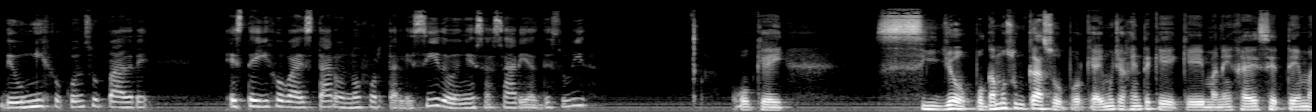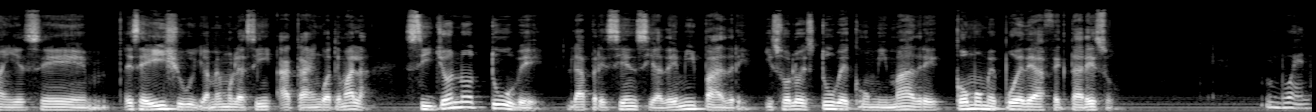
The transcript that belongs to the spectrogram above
de un hijo con su padre, este hijo va a estar o no fortalecido en esas áreas de su vida. Ok si yo, pongamos un caso, porque hay mucha gente que, maneja ese tema y ese, ese issue, llamémosle así, acá en Guatemala. Si yo no tuve la presencia de mi padre y solo estuve con mi madre, ¿cómo me puede afectar eso? Bueno,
